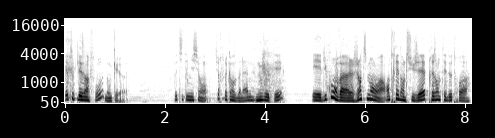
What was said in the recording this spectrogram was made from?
Il y a toutes les infos. Donc, euh, petite émission sur Fréquence Banane, nouveauté. Et du coup, on va gentiment entrer dans le sujet, présenter deux trois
